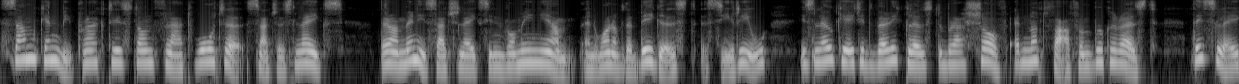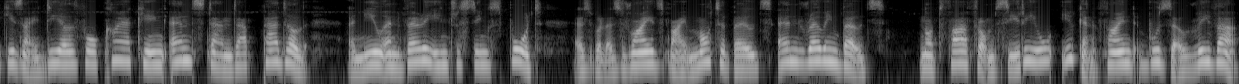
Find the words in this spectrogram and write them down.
Some can be practiced on flat water, such as lakes. There are many such lakes in Romania, and one of the biggest, Siriu, is located very close to Brasov and not far from Bucharest. This lake is ideal for kayaking and stand up paddle, a new and very interesting sport, as well as rides by motorboats and rowing boats. Not far from Siriu, you can find Buzău River,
